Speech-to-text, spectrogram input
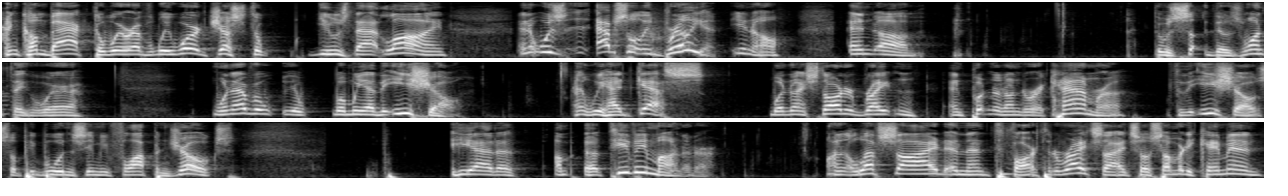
and come back to wherever we were just to use that line. And it was absolutely brilliant, you know. And um, there was there was one thing where whenever when we had the E show and we had guests, when I started writing and putting it under a camera for the E show, so people wouldn't see me flopping jokes, he had a, a, a TV monitor on the left side and then far to the right side. So somebody came in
